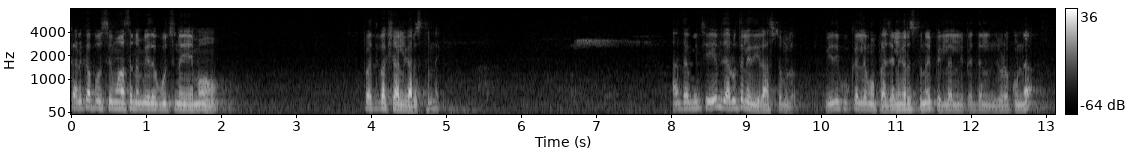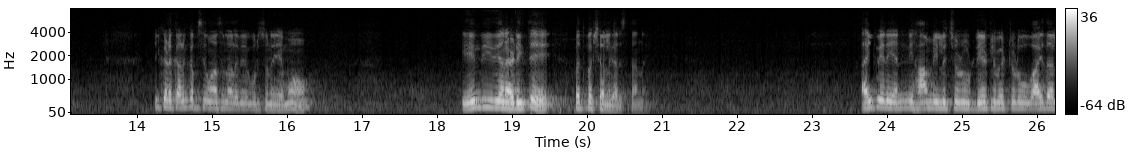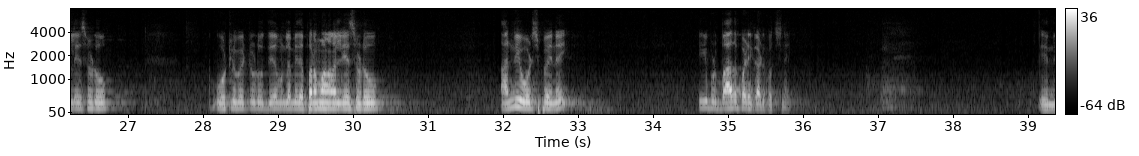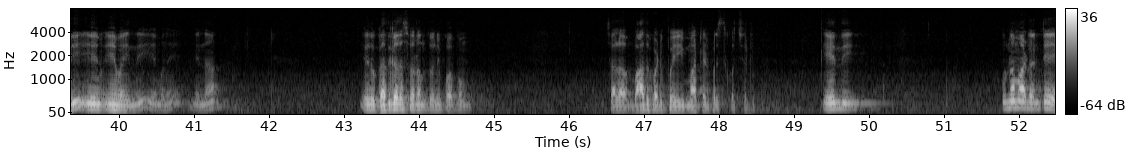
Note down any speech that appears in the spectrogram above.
కనకపు సింహాసనం మీద కూర్చున్న ఏమో ప్రతిపక్షాలు గరుస్తున్నాయి. అంతకుమించి ఏం జరుగుతలేదు ఈ రాష్ట్రంలో. వీధి కుక్కలేమో ప్రజల్ని కరుస్తున్నాయి పిల్లల్ని పెద్దల్ని చూడకుండా. ఇక్కడ కనకపు సింహాసనాల మీద కూర్చున్నాయేమో ఏంది ఇది అని అడిగితే ప్రతిపక్షాలను గరుస్తున్నాయి. అయిపోయినాయి అన్ని హామీలు ఇచ్చుడు డేట్లు పెట్టుడు వాయిదాలు వేసుడు. ఓట్లు పెట్టుడు దేవుళ్ళ మీద ప్రమాణాలు చేసుడు అన్నీ ఓడిచిపోయినాయి. ఇప్పుడు బాధపడే కాడికి వచ్చినాయి. ఏంది? ఏం ఏమైంది? ఏమని? నిన్న ఏదో గదగద స్వరంతో పాపం చాలా బాధపడిపోయి మాట్లాడే పరిస్థితికి వచ్చారు. ఏంది? ఉన్నమాట అంటే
